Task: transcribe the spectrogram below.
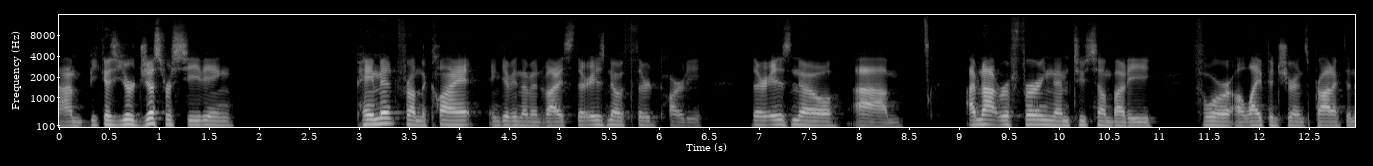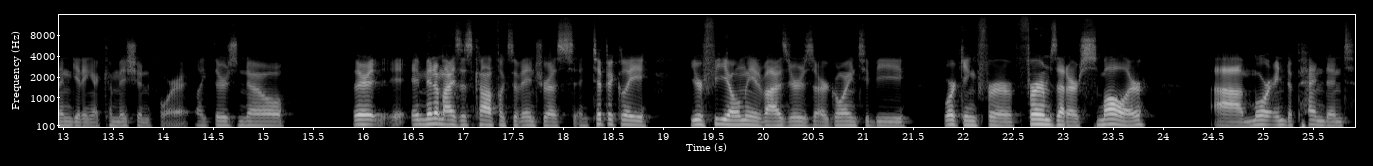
um, because you're just receiving payment from the client and giving them advice. There is no third party. There is no, um, I'm not referring them to somebody for a life insurance product and then getting a commission for it. Like there's no, there it minimizes conflicts of interest and typically your fee only advisors are going to be working for firms that are smaller uh, more independent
